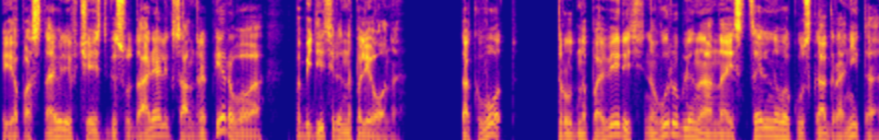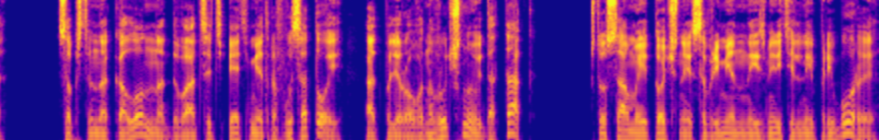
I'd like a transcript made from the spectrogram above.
Ее поставили в честь государя Александра I, победителя Наполеона. Так вот, трудно поверить, но вырублена она из цельного куска гранита. Собственно, колонна 25 метров высотой, отполирована вручную, да так, что самые точные современные измерительные приборы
